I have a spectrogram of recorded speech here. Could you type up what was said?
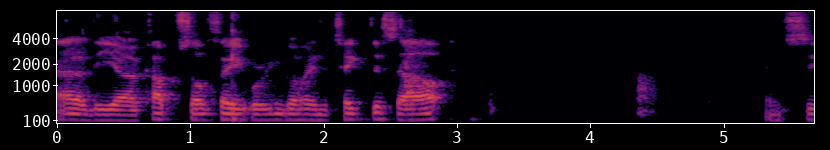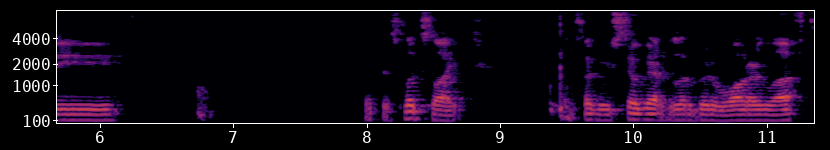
out of the uh, copper sulfate, we're going to go ahead and take this out and see what this looks like. Looks like we still got a little bit of water left.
